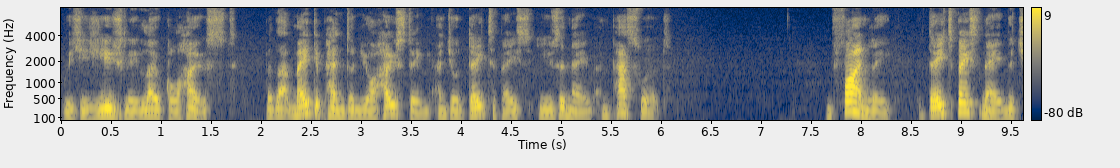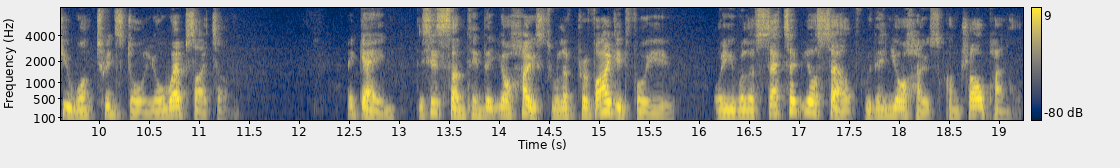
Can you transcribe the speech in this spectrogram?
which is usually localhost, but that may depend on your hosting and your database username and password. And finally, the database name that you want to install your website on. Again, this is something that your host will have provided for you or you will have set up yourself within your host control panel.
